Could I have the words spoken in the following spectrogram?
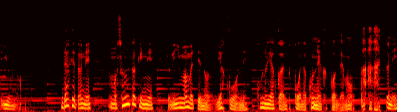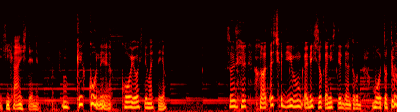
言うの。だけどねもうその時にねその今までの役をねこの役はこうだこの役こうだもうパーッとね批判してねもう結構ね高揚してましたよ。それで私は自分がね密かにしてるなんてこともうとっても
